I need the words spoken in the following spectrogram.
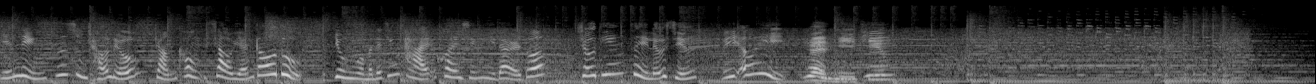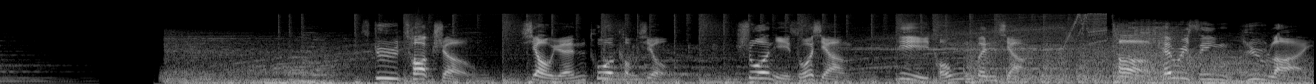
引领资讯潮流，掌控校园高度，用我们的精彩唤醒你的耳朵，收听最流行 VOE，愿你听。School Talk Show，校园脱口秀，说你所想，一同分享。Talk everything you like。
